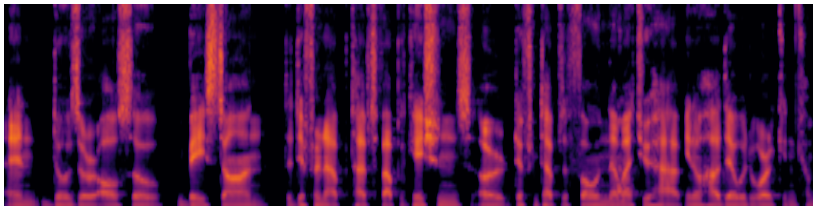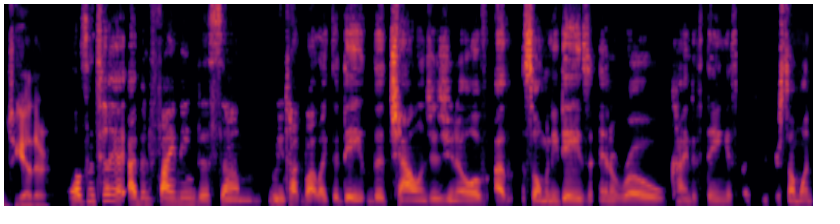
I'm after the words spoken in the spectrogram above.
And those are also based on the different app types of applications or different types of phone that Yeah. might you have, you know, how they would work and come together. Well, I was gonna tell you, I've been finding this, um, when you talk about, like, the day the challenges, you know, of of so many days in a row kind of thing, especially for someone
